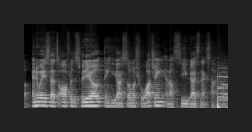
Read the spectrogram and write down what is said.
below. Anyways, that's all for this video. Thank you guys so much for watching and I'll see you guys next time.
